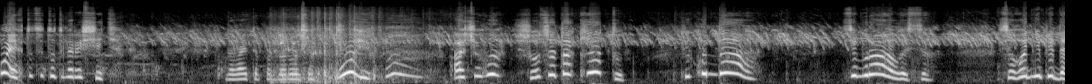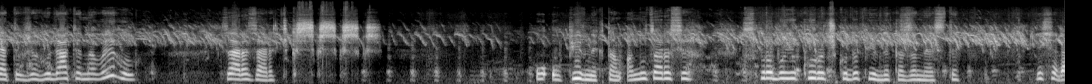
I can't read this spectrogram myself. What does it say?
Ой, хто це тут верещить? Давайте по дорозі. Ой! А чого? Що це таке тут? Ти куди? Зібралися. Сьогодні підете вже гуляти на вигул. Зараз, зараз. Кш-кш-кш-кш. О, о, півник там. А ну зараз я спробую курочку до півника занести. Іди сюди.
